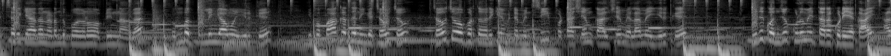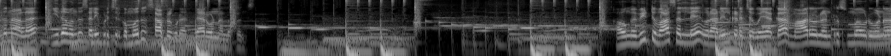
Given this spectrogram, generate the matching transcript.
எச்சரிக்கையாக தான் நடந்து போகணும் அப்படின்னாங்க. ரொம்ப த்ரில்லிங்காகவும் இருக்கு. இப்போ பார்க்கறது நீங்க சவுச்சவ் சவுச்சவை பொறுத்த வரைக்கும் விட்டமின் சி பொட்டாசியம் கால்சியம் எல்லாமே இருக்குது இது கொஞ்சம் குளுமை தரக்கூடிய காய். அதனால இதை வந்து சளி பிடிச்சிருக்கும் போது சாப்பிடக்கூடாது. வேற ஒன்றும் இல்லை ஃப்ரெண்ட்ஸ் அவங்க வீட்டு வாசல்லே ஒரு அணில் கிடைச்ச கொய்யாக்கா மாறுவல் என்று சும்மா விடுவானா?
